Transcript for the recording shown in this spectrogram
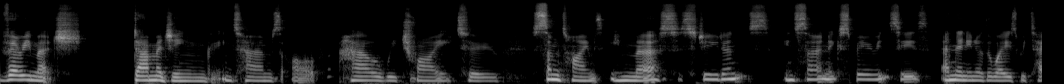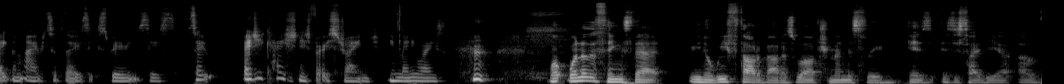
very much damaging in terms of how we try to sometimes immerse students in certain experiences, and then in other ways we take them out of those experiences. So education is very strange in many ways. well, one of the things that you know we've thought about as well tremendously is is this idea of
